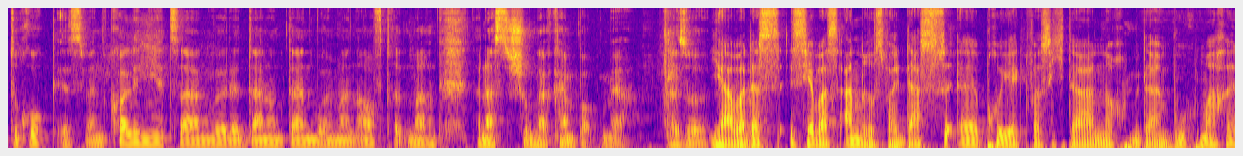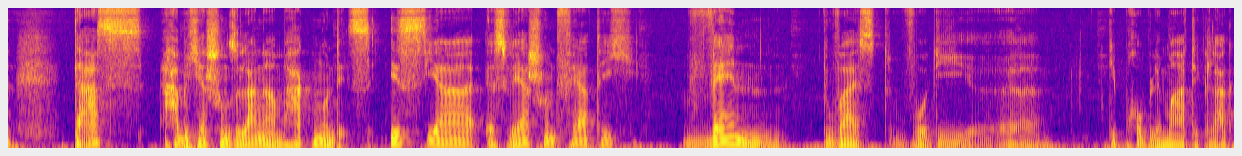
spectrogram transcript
Druck ist, wenn Colin jetzt sagen würde, dann und dann wollen wir einen Auftritt machen, dann hast du schon gar keinen Bock mehr. Also ja, aber das ist ja was anderes, weil das äh, Projekt, was ich da noch mit einem Buch mache, das habe ich ja schon so lange am Hacken und es ist ja, es wäre schon fertig, wenn du weißt, wo die, äh, die Problematik lag.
